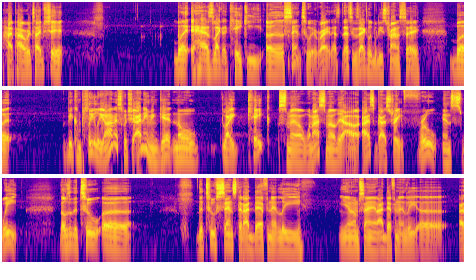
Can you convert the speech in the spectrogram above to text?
high power type shit. But it has like a cakey uh scent to it, right? That's that's exactly what he's trying to say. But be completely honest with you, I didn't even get no like cake smell. When I smelled it, I, I got straight fruit and sweet those are the two uh the two scents that I definitely you know what I'm saying I definitely uh I,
